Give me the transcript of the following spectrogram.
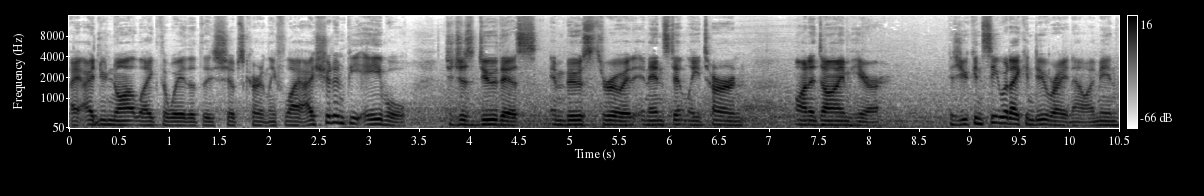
I, I do not like the way that these ships currently fly. I shouldn't be able to just do this and boost through it and instantly turn on a dime here. Because you can see what I can do right now. I mean,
